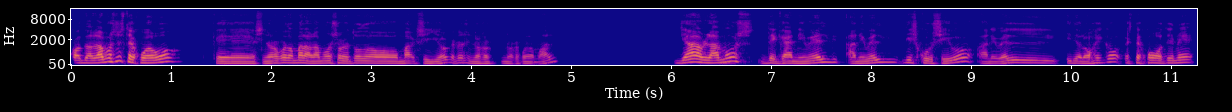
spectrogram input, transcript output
cuando hablamos de este juego, que si no recuerdo mal, hablamos sobre todo Max y yo, creo, si no, no recuerdo mal. Ya hablamos de que a nivel, a nivel discursivo, a nivel ideológico, este juego tiene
